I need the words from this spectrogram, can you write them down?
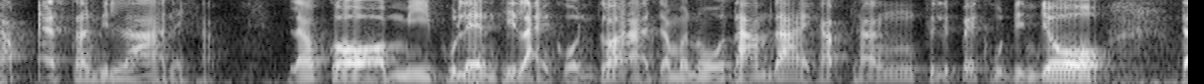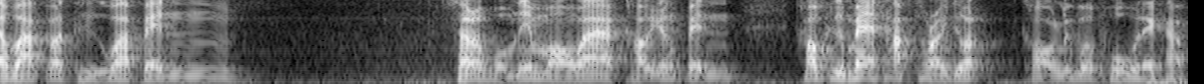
กับแอสตันวิลล่านะครับแล้วก็มีผู้เล่นที่หลายคนก็อาจจะมโนตามได้ครับ ทั้งฟิลิปเป้คูตินโยแต่ว่าก็ถือว่าเป็นสำหรับผมนี่มองว่าเขายังเป็นเขาคือแม่ทัพทรยศของลิเวอร์พูลนะครับ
